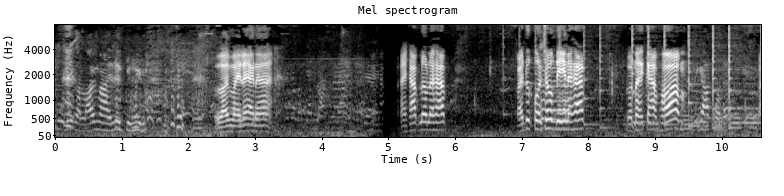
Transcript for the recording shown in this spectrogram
พูดนี่ก่อนร้อยไมล์เรื่องจริงไม่รู้ร้อยไม้แรกนะฮะ ไปครับเริ่มแล้วครับ ขอให้ทุกคนโชคดีนะครับ กดนาฬิกาพร้อมนี่ครับกดแล้วไป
